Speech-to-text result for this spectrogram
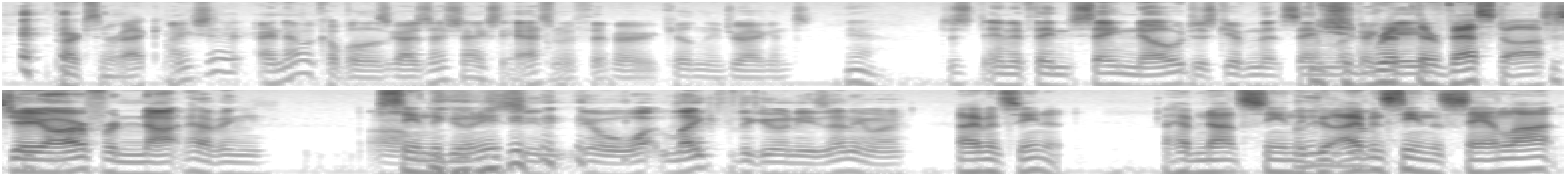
Parks and Rec. Actually, I know a couple of those guys. I should actually ask them if they've ever killed any dragons. Yeah. Just and if they say no, just give them that same You should look I rip gave their vest off. Jr. for not having um, Seen the Goonies? Seen, you know, what liked the Goonies anyway. I haven't seen it. I have not seen the. Well, then Go- I haven't don't- seen the Sandlot.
